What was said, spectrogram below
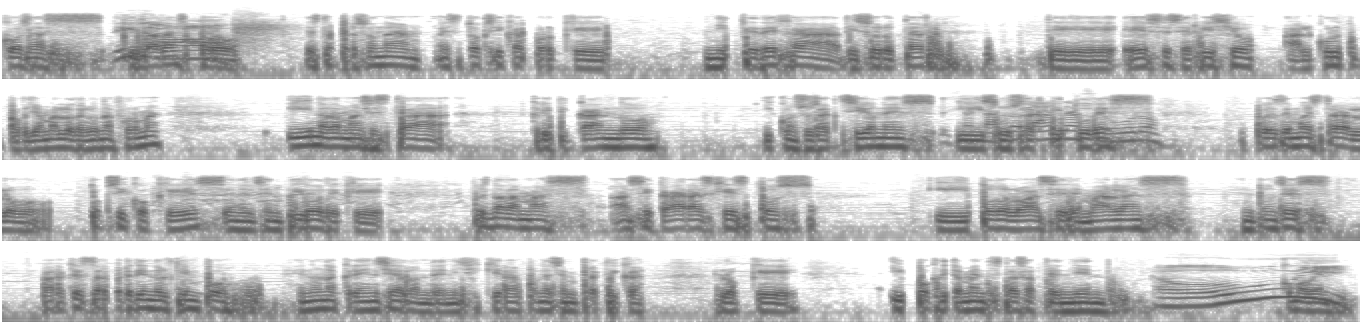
cosas privadas, pero esta persona es tóxica porque ni te deja disfrutar de ese servicio al culto, por llamarlo de alguna forma, y nada más está criticando y con sus acciones y Sacando sus lana, actitudes seguro. pues demuestra lo tóxico que es en el sentido de que pues nada más hace caras, gestos y todo lo hace de malas. Entonces, ¿para qué estar perdiendo el tiempo en una creencia donde ni siquiera pones en práctica lo que hipócritamente estás aprendiendo? ¿Cómo Uy?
